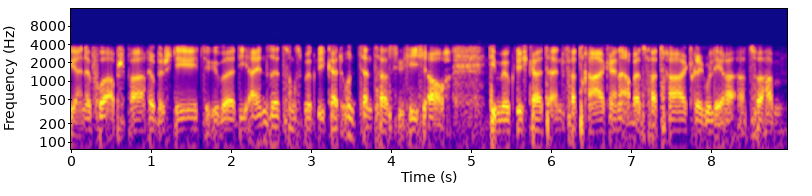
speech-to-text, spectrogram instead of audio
wie eine Vorabsprache besteht über die Einsetzungsmöglichkeit und dann tatsächlich auch die Möglichkeit, einen Vertrag, einen Arbeitsvertrag regulärer Art zu haben.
